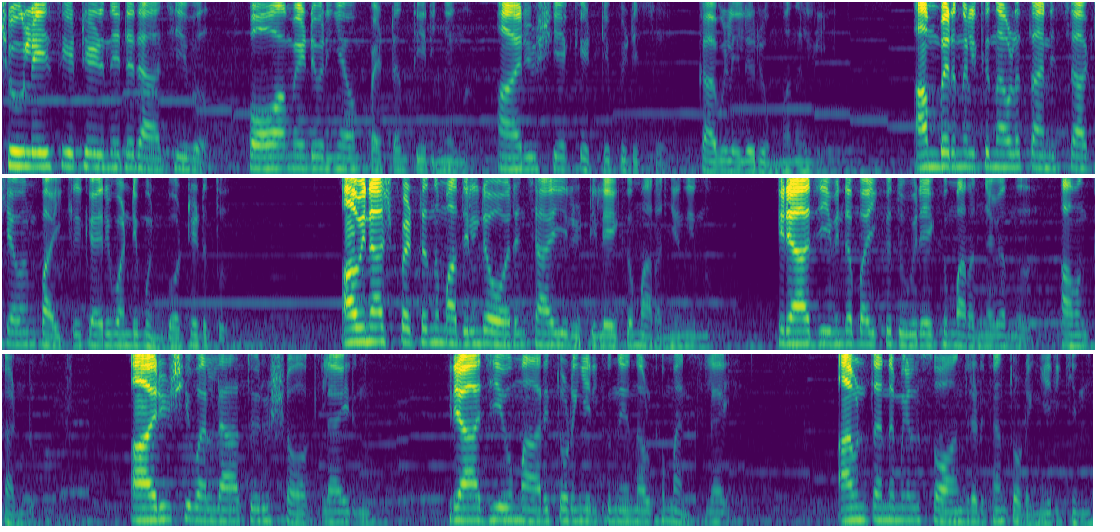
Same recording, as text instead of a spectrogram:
ഷൂ ലേസ് കെട്ടി എഴുന്നേറ്റ രാജീവ് പോവാൻ വേണ്ടി ഒരുങ്ങി അവൻ പെട്ടെന്ന് തിരിഞ്ഞെന്ന് ആരുഷിയെ കെട്ടിപ്പിടിച്ച് കവിളിൽ ഒരു ഉമ്മ നൽകി. അമ്പരം നിൽക്കുന്ന അവളെ തനിച്ചാക്കി അവൻ ബൈക്കിൽ കയറി വണ്ടി മുൻപോട്ടെടുത്തു. അവിനാശ് പെട്ടെന്ന് മതിലിന്റെ ഓരം ചായ ഇരുട്ടിലേക്ക് മറഞ്ഞു നിന്നു. രാജീവിന്റെ ബൈക്ക് ദൂരേക്ക് മറഞ്ഞകന്നത് അവൻ കണ്ടു. ആരുഷി വല്ലാത്തൊരു ഷോക്കിലായിരുന്നു. രാജീവ് മാറി തുടങ്ങിയിരിക്കുന്നു എന്ന് അവൾക്ക് മനസ്സിലായി. അവൻ തന്റെ മേൽ സ്വാതന്ത്ര്യം എടുക്കാൻ തുടങ്ങിയിരിക്കുന്നു.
